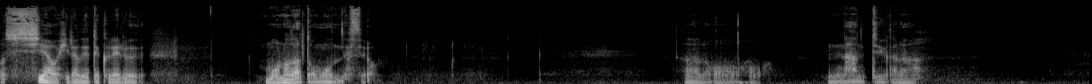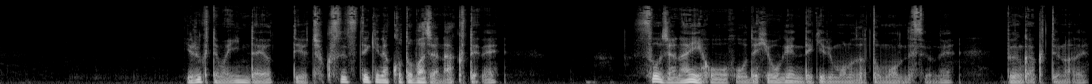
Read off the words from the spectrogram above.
の、視野を広げてくれるものだと思うんですよ。あの、なんていうかな。緩くてもいいんだよっていう直接的な言葉じゃなくてね。そうじゃない方法で表現できるものだと思うんですよね文学っていうのはね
